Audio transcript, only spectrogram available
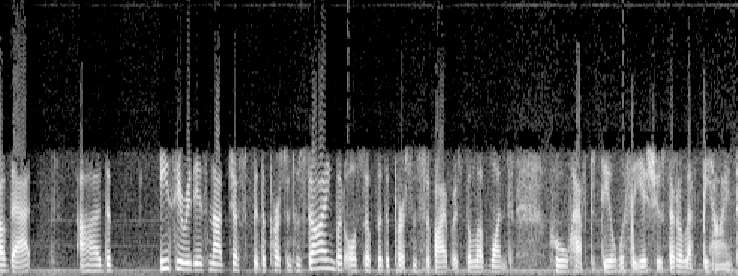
of that, uh, the easier it is not just for the person who's dying, but also for the person's survivors, the loved ones who have to deal with the issues that are left behind.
